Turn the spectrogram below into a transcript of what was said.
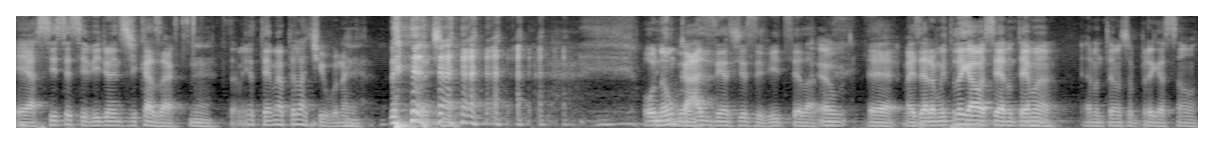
é, assista esse vídeo antes de casar. É. Também o tema é apelativo, né? É. Ou não case sem assistir esse vídeo, sei lá. É É, mas era muito legal, assim, era um tema, era um tema sobre pregação.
